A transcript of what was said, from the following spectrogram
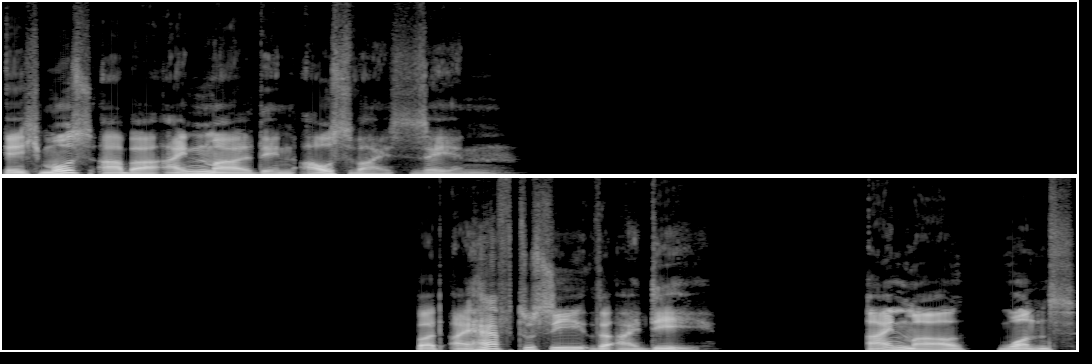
Ich muss aber einmal den Ausweis sehen. But I have to see the ID. Einmal, once,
